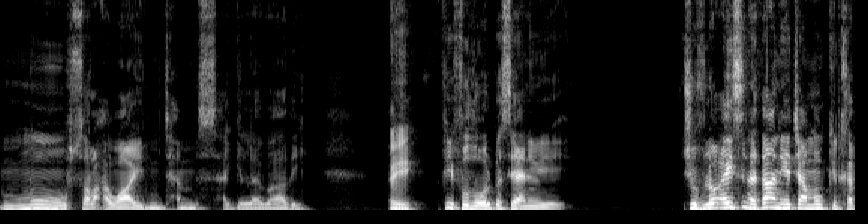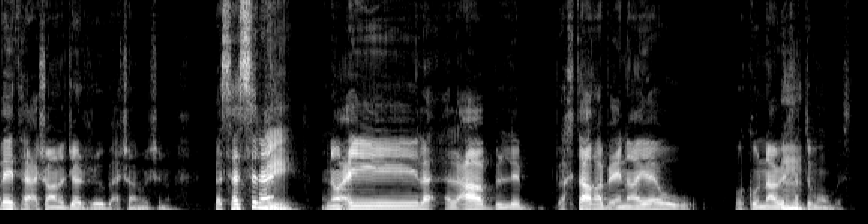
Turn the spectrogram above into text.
مو صراحة وايد متحمس حق اللعبة هذه. اي في فضول بس يعني شوف لو أي سنة ثانية كان ممكن خذيتها عشان أجرب عشان شنو. بس هالسنة اي نوعي لا ألعاب اللي أختارها بعناية و... وأكون ناوي. أختمهم بس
